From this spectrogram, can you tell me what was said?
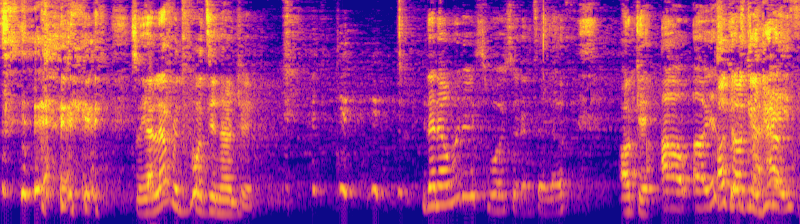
so you're left with 1400. Then I wouldn't watch so that I. Okay. I'll, I'll just Okay, close okay. my Do you eyes.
